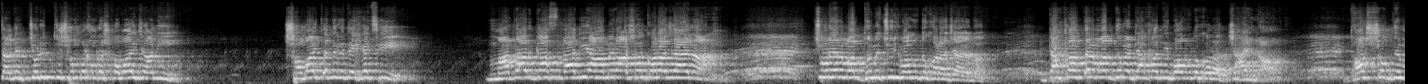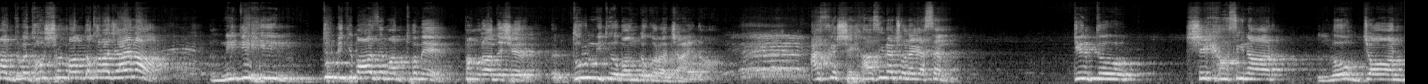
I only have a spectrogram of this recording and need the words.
তাদের চরিত্র সম্পর্কে আমরা সবাই জানি। সবাই তাদেরকে দেখেছি। মাদার গাছ লাগিয়ে আমের আশা করা যায় না। চোরের মাধ্যমে চুরি বন্ধ করা যায় না। ডাকাতের মাধ্যমে ডাকাতি বন্ধ করা যায় না। ধর্ষকদের মাধ্যমে ধর্ষণ বন্ধ করা যায় না। নীতিহীন দুর্নীতিবাজের মাধ্যমে বাংলাদেশের দুর্নীতিও বন্ধ করা যায় না। আজকে শেখ হাসিনা চলে গেছেন। কিন্তু শেখ হাসিনার লোকজন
